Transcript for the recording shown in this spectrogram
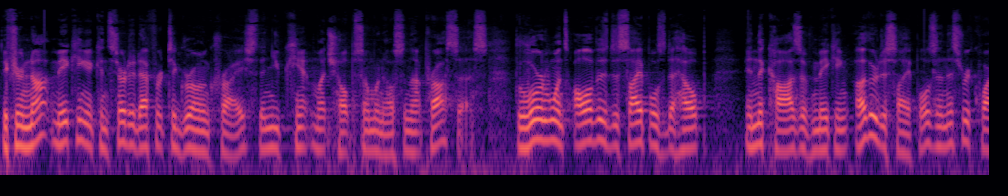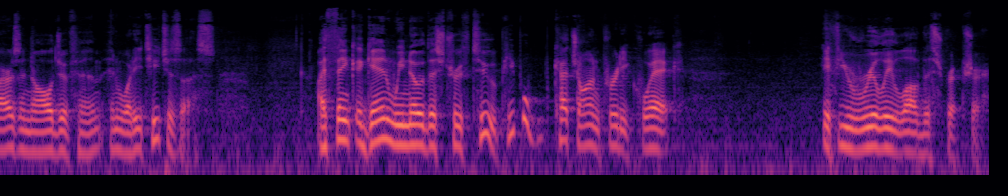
If you're not making a concerted effort to grow in Christ, then you can't much help someone else in that process. The Lord wants all of his disciples to help in the cause of making other disciples, and this requires a knowledge of him and what he teaches us. I think, again, we know this truth too. People catch on pretty quick if you really love the scripture,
